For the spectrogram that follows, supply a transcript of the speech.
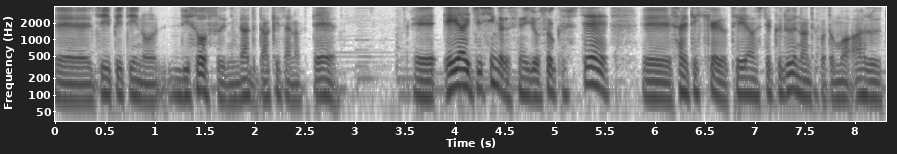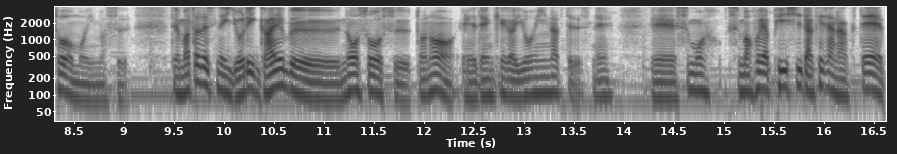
えー、GPT のリソースになるだけじゃなくて、えー、AI 自身がですね予測して、えー、最適解を提案してくるなんてこともあると思います。でまたですねより外部のソースとの、えー、連携が容易になってですね、えー、スマスマホや PC だけじゃなくて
